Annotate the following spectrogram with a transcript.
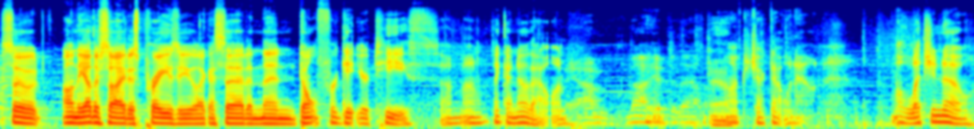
So on the other side is praise you, like I said, and then don't forget your teeth. I'm, I don't think I know that one. Yeah, I'm not hip to that. I'll have to check that one out. I'll let you know.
